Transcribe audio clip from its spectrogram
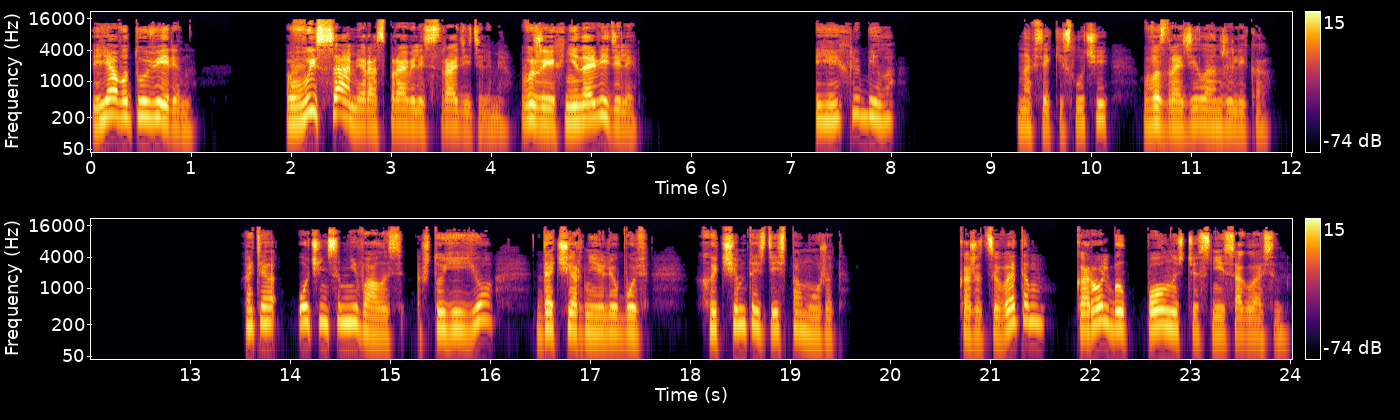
«Я вот уверен, вы сами расправились с родителями. Вы же их ненавидели». «Я их любила», — на всякий случай возразила Анжелика. Хотя очень сомневалась, что ее дочерняя любовь хоть чем-то здесь поможет. Кажется, в этом король был полностью с ней согласен.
